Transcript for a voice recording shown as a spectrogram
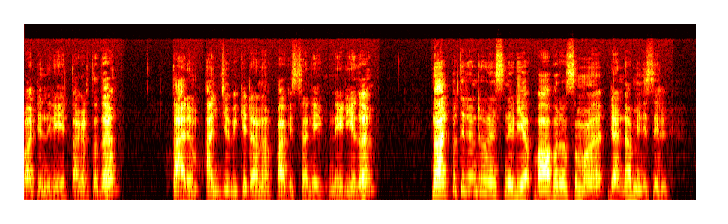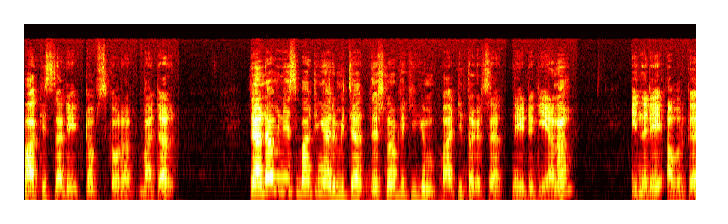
ബാറ്റിംഗ് നിരയെ തകർത്തത്. താരം അഞ്ച് വിക്കറ്റാണ് പാകിസ്ഥാന്റെ നേടിയത്. നാൽപ്പത്തിരണ്ട് റൺസ് നേടിയ ബാബർ അസമാണ് രണ്ടാം ഇന്നിംഗ്സിൽ പാകിസ്ഥാന്റെ ടോപ്പ് സ്കോറർ ബാറ്റർ രണ്ടാം ഇന്നിംഗ്സ് ബാറ്റിംഗ് ആരംഭിച്ച ദക്ഷിണാഫ്രിക്കയ്ക്കും ബാറ്റിംഗ് തകർച്ച നേടുകയാണ് ഇന്നലെ അവർക്ക്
